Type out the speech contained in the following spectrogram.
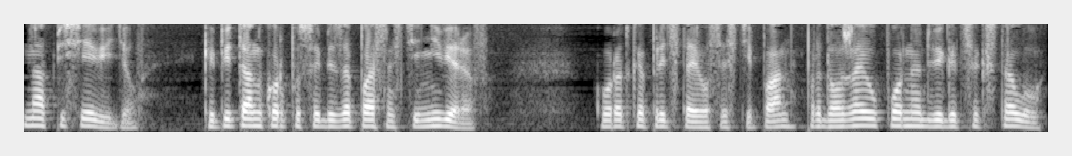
Надпись я видел. «Капитан корпуса безопасности Неверов». Коротко представился Степан, продолжая упорно двигаться к столу,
